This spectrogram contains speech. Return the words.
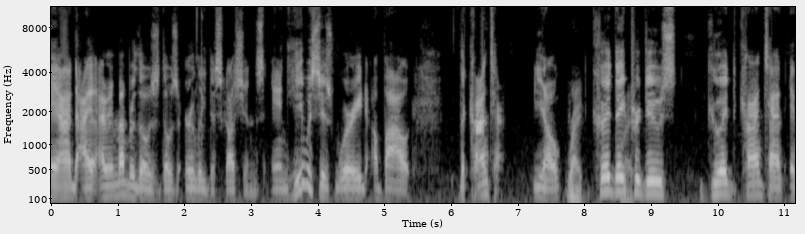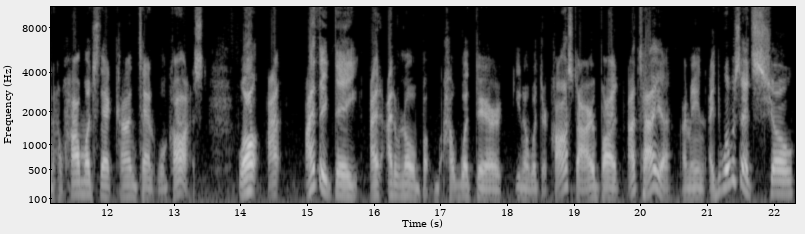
and I, I remember those those early discussions, and he was just worried about the content. You know, right? Could they right. produce good content, and how much that content will cost? Well, I I think they I, I don't know how what their you know what their costs are, but I'll tell you. I mean, I, what was that show?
